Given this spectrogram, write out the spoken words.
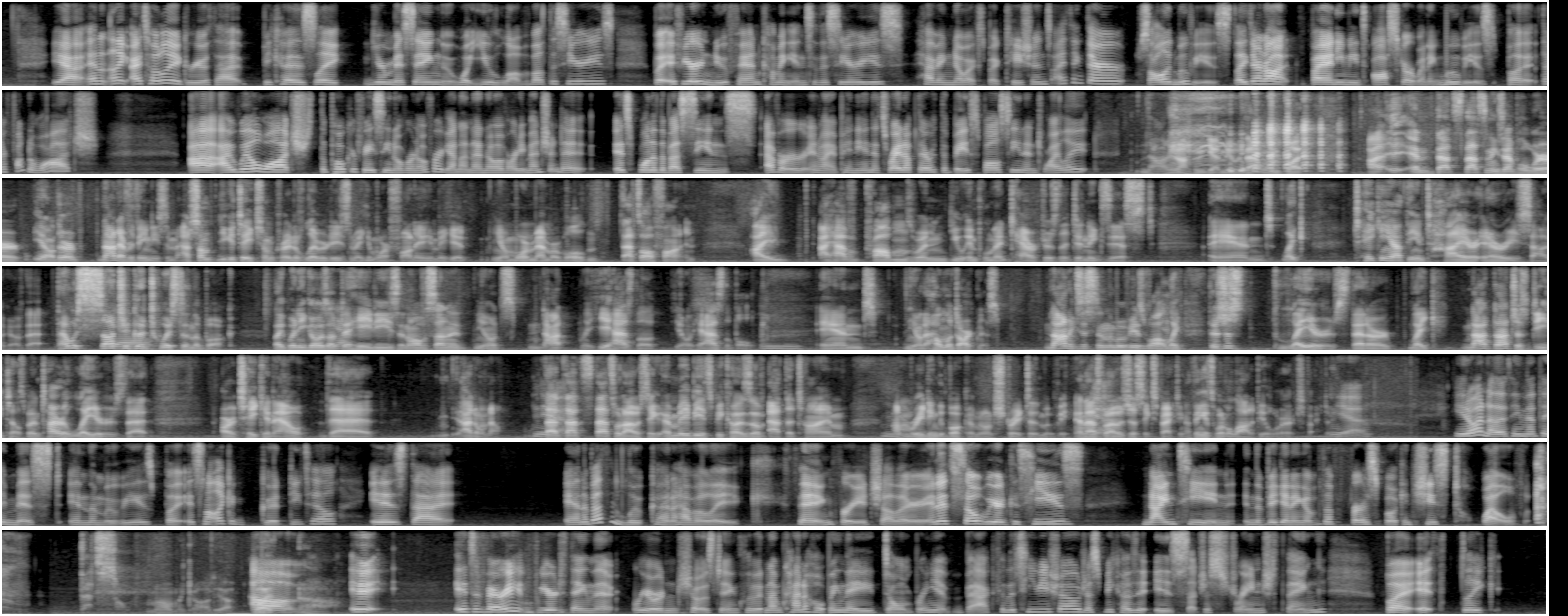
Yeah, and like I totally agree with that because like you're missing what you love about the series. But if you're a new fan coming into the series having no expectations, I think they're solid movies. Like they're not by any means Oscar-winning movies, but they're fun to watch. Uh, I will watch the poker face scene over and over again, and I know I've already mentioned it. It's one of the best scenes ever, in my opinion. It's right up there with the baseball scene in Twilight. No, you're not going to get me with that one. But I, and that's that's an example where you know there not everything needs to match. Some you could take some creative liberties to make it more funny, make it you know more memorable. That's all fine. I I have problems when you implement characters that didn't exist, and like taking out the entire Ares saga of that. That was such a good twist in the book. Like when he goes up to Hades and all of a sudden, you know, it's not like he has the, you know, he has the bolt, mm-hmm. and you know the Helm of Darkness, non-existent in the movie as well. Yeah. Like there's just layers that are like not not just details, but entire layers that are taken out that I don't know. Yeah. That that's that's what I was taking, and maybe it's because of at the time I'm reading the book, I'm going straight to the movie, and that's what I was just expecting. I think it's what a lot of people were expecting. Yeah. You know, another thing that they missed in the movies, but it's not like a good detail, is that Annabeth and Luke kind of have a like thing for each other. And it's so weird because he's 19 in the beginning of the first book and she's 12. That's so. Oh my god, yeah. But Um, ah, it it's a very weird thing that Riordan chose to include, and I'm kind of hoping they don't bring it back for the TV show just because it is such a strange thing. But it like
